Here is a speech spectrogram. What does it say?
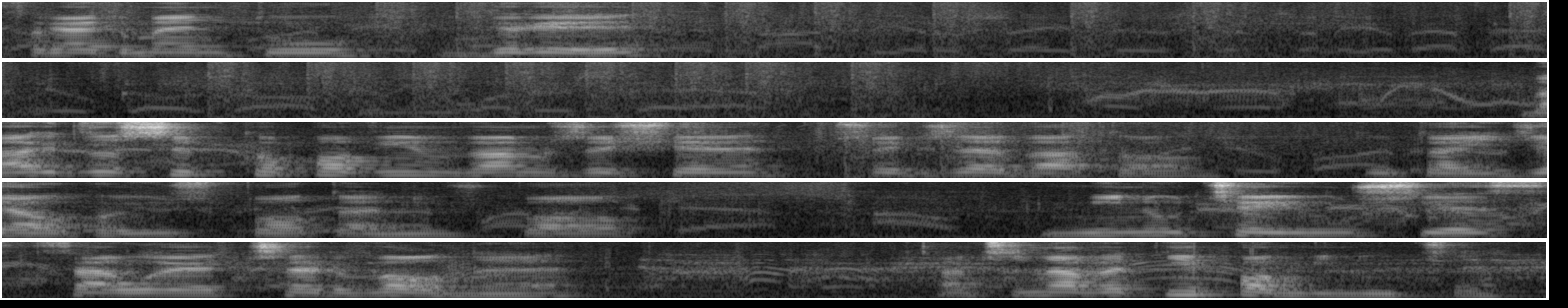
fragmentu gry. Bardzo szybko powiem wam, że się przegrzewa to tutaj działko już po ten, już po minucie już jest całe czerwone. Znaczy nawet nie po minucie.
